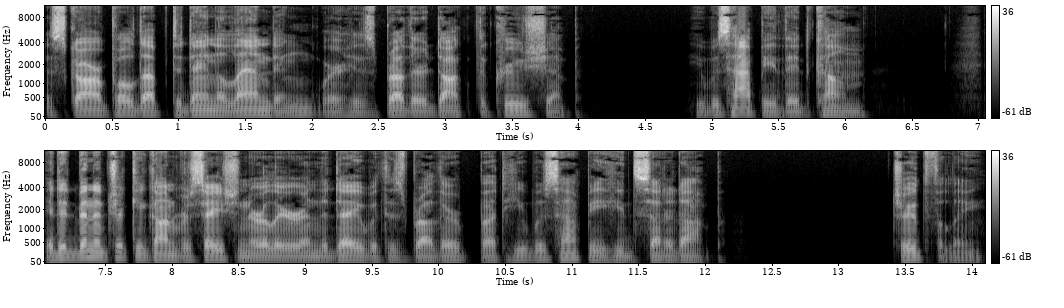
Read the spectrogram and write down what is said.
as Scar pulled up to Dana Landing, where his brother docked the cruise ship, he was happy they'd come. It had been a tricky conversation earlier in the day with his brother, but he was happy he'd set it up. Truthfully,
